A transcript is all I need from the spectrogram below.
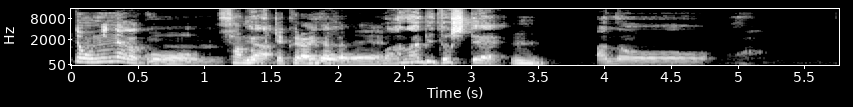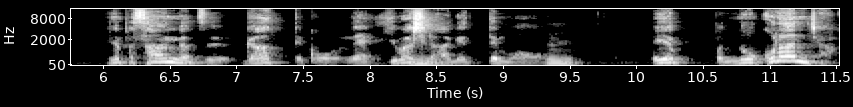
でもみんながこう寒くて暗い中で、学びとして、うん、あのーやっぱ3月があってこうね、火柱上げても、うん、やっぱ残らんじゃん。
